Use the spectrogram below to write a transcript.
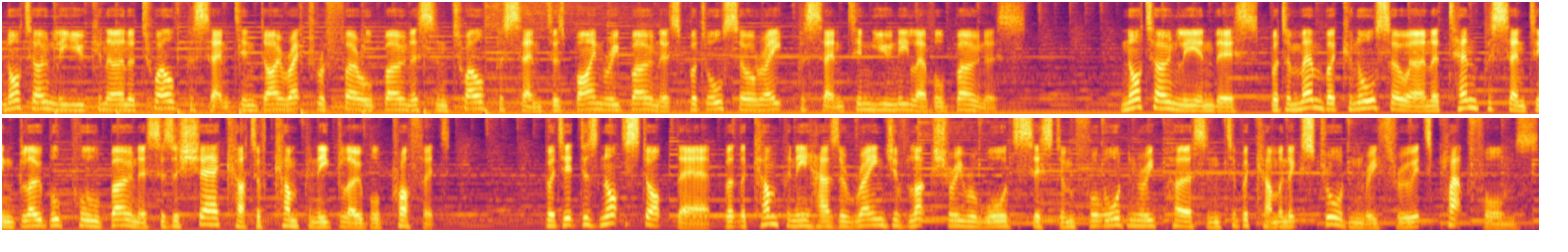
not only you can earn a 12% in direct referral bonus and 12% as binary bonus but also a 8% in uni-level bonus. Not only in this, but a member can also earn a 10% in global pool bonus as a share cut of company global profit. But it does not stop there, but the company has a range of luxury rewards system for ordinary person to become an extraordinary through its platforms.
